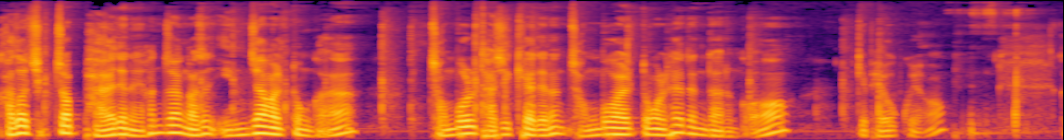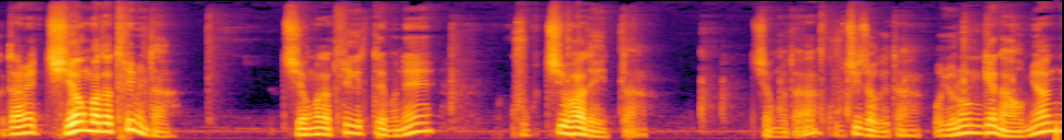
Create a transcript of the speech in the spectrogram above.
가서 직접 봐야 되는 현장 가서 임장 활동과 정보를 다시 캐야 되는 정보 활동을 해야 된다는 거 이렇게 배웠고요. 그 다음에 지역마다 틀립니다. 지역마다 틀리기 때문에 국지화돼 있다. 지역마다 국지적이다. 뭐 이런 게 나오면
